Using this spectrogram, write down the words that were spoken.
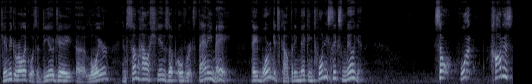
Jamie Gorelick was a DOJ uh, lawyer, and somehow she ends up over at Fannie Mae, a mortgage company making 26 million. So what, how does,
